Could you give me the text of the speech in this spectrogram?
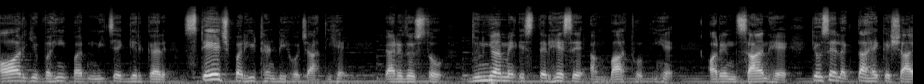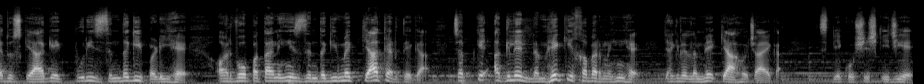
और ये वहीं पर नीचे गिरकर स्टेज पर ही ठंडी हो जाती है। प्यारे दोस्तों, दुनिया में इस तरह से अम बात होती हैं और इंसान है कि उसे लगता है कि शायद उसके आगे एक पूरी ज़िंदगी पड़ी है और वो पता नहीं इस ज़िंदगी में क्या कर देगा, जबकि अगले लम्हे की खबर नहीं है कि अगले लम्हे क्या हो जाएगा। इसलिए कोशिश कीजिए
